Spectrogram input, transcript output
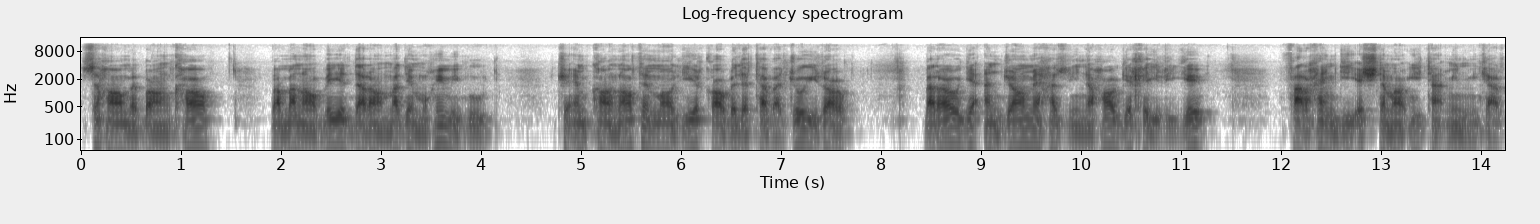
سهام بانک ها و منابع درآمد مهمی بود که امکانات مالی قابل توجهی را برای انجام هزینه های خیریه فرهنگی اجتماعی تأمین می کرد.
